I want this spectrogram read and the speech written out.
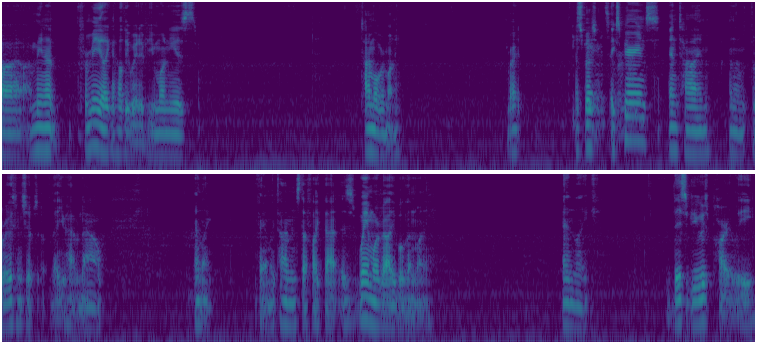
money? Uh, I mean, uh, for me, like a healthy way to view money is time over money. Right. Especially over money. experience and time and then the relationships that you have now, and like family time and stuff like that is way more valuable than money. And like, this view is partly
